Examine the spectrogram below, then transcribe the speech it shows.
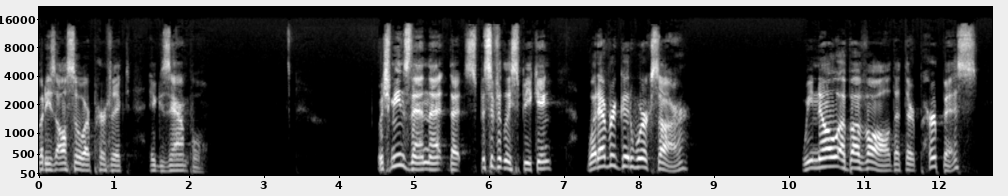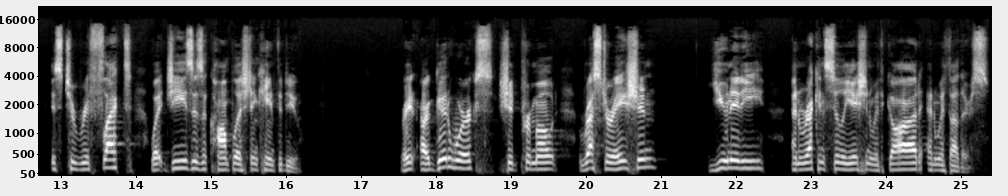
but he's also our perfect example. Which means then that, that specifically speaking, whatever good works are, we know above all that their purpose is to reflect what Jesus accomplished and came to do. Right? Our good works should promote restoration, unity, and reconciliation with God and with others.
